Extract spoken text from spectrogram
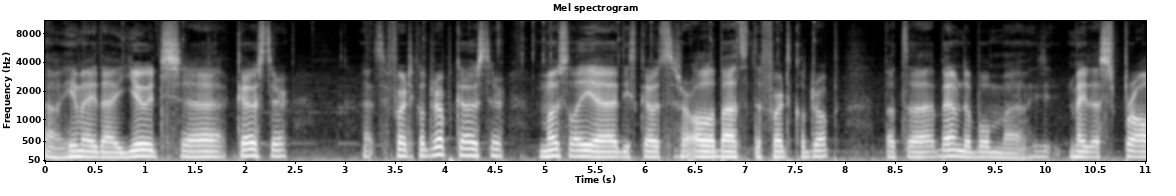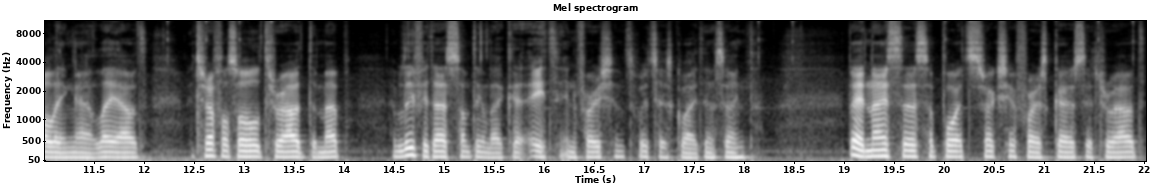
Oh, he made a huge coaster. That's a vertical drop coaster Mostly uh, these coasters are all about the vertical drop, but uh, the Bomb uh, made a sprawling uh, layout. It travels all throughout the map. I believe it has something like uh, 8 inversions, which is quite insane. But yeah, nice uh, support structure for his coaster throughout.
